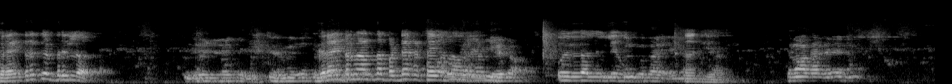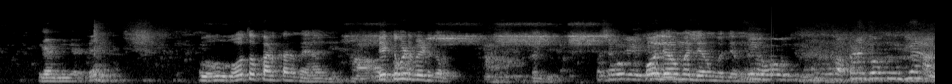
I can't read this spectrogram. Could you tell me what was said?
ਗ੍ਰਾਈਂਡਰ ਕਿ ਡਰਿਲ ਗ੍ਰੈਂਡਰ ਨਾਲ ਤਾਂ ਵੱਡਾ ਇਕੱਠਾ ਹੀ ਹੁੰਦਾ ਕੋਈ ਗੱਲ ਨਹੀਂ ਹਾਂਜੀ ਹਾਂ। ਦਿਮਾਗ ਆ ਰਿਹਾ ਗਰਮੀ ਕਰਕੇ। ਉਹ ਤਾਂ ਕਣਕਾਂ ਮੈਂ ਹਾਂਜੀ ਹਾਂ। ਇੱਕ ਮਿੰਟ ਵੇਟ ਕਰੋ। ਹਾਂਜੀ ਅੱਛਾ ਉਹ ਲਿਆਉਂ ਮੈਂ ਲਿਆਉਂਗਾ ਲਿਆਉਂਗਾ ਆਪਣੇ ਦੋ ਕੁੰਡੀਆਂ ਨਾਲ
